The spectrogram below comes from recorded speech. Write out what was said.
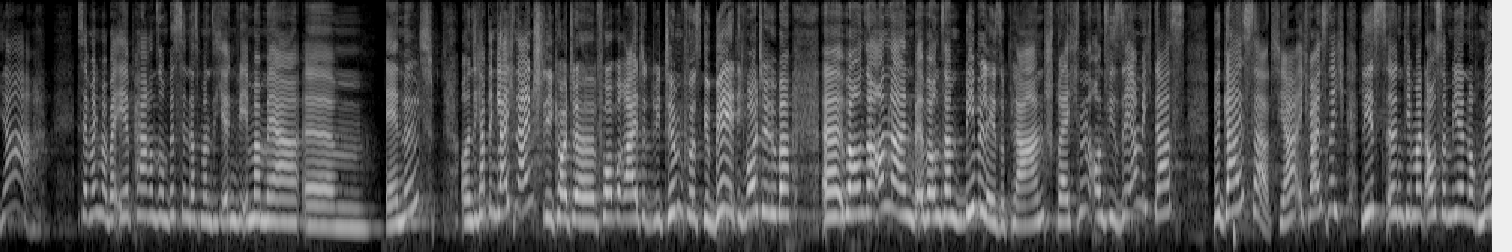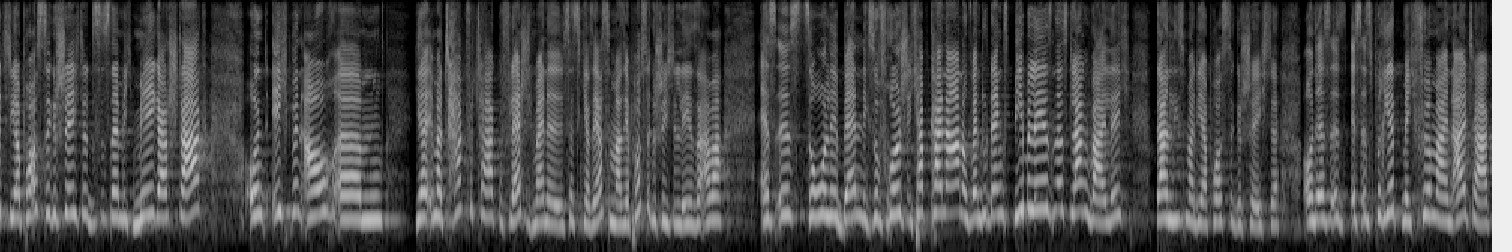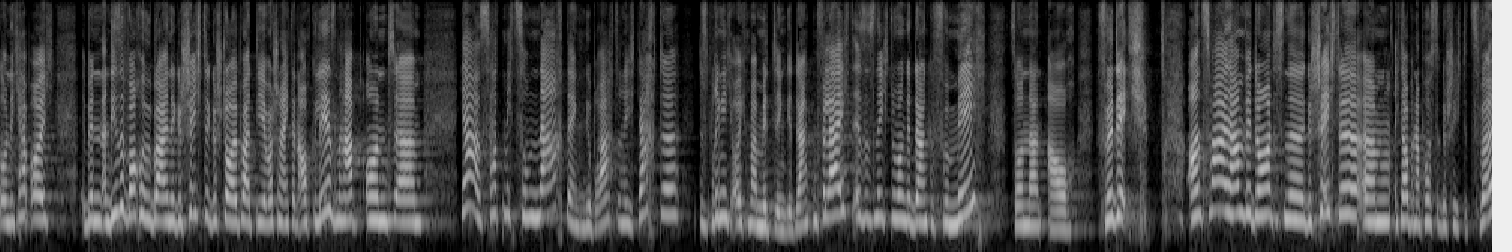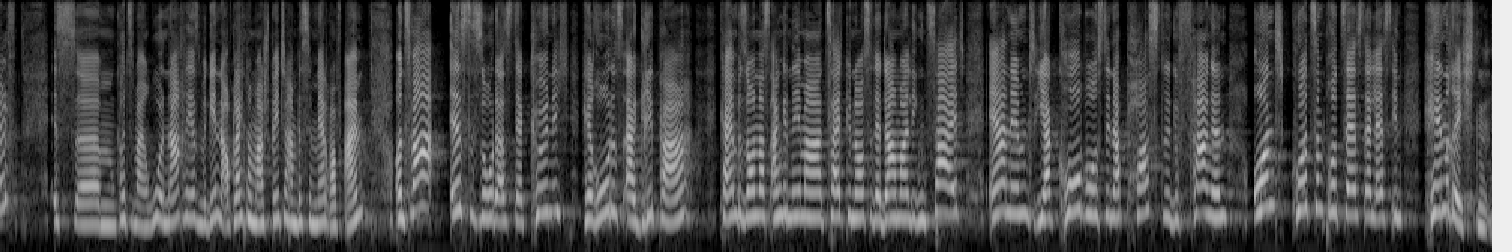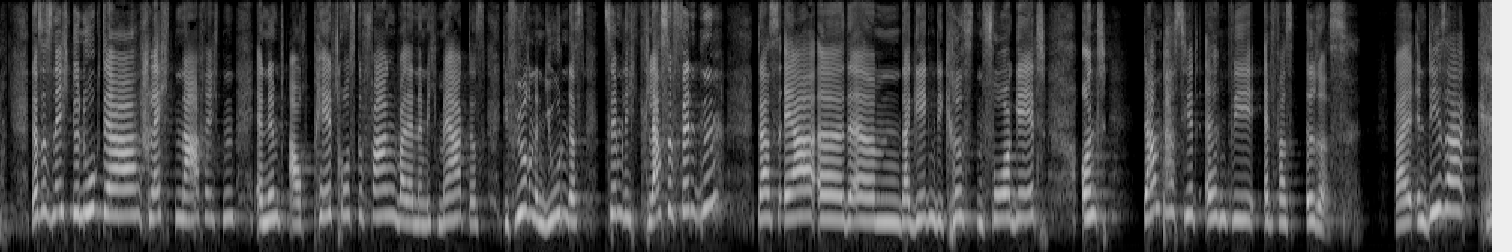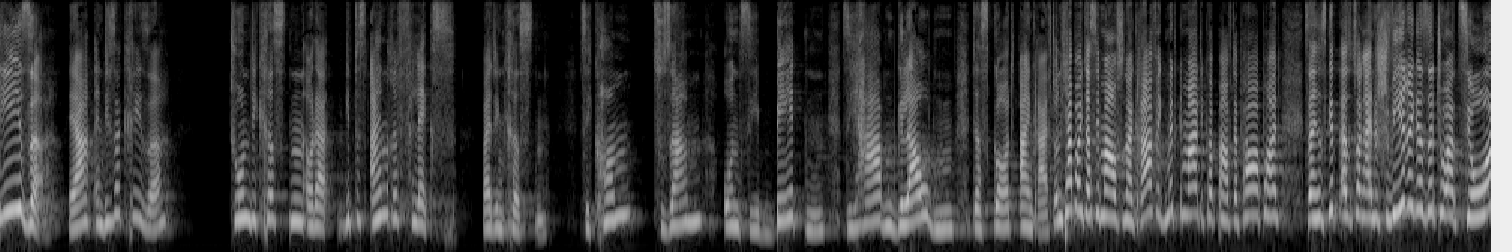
Ja, ist ja manchmal bei Ehepaaren so ein bisschen, dass man sich irgendwie immer mehr ähm, ähnelt. Und ich habe den gleichen Einstieg heute vorbereitet wie Tim fürs Gebet. Ich wollte über, äh, über unser Online, über unseren Bibelleseplan sprechen und wie sehr mich das begeistert. Ja, ich weiß nicht, liest irgendjemand außer mir noch mit die Apostelgeschichte? Das ist nämlich mega stark. Und ich bin auch ähm, ja immer Tag für Tag geflasht. Ich meine, es ist jetzt nicht das erste Mal, dass ich Apostelgeschichte lese, aber es ist so lebendig, so frisch. Ich habe keine Ahnung, wenn du denkst, Bibel lesen ist langweilig, dann lies mal die Apostelgeschichte. Und es, ist, es inspiriert mich für meinen Alltag. Und ich habe euch, bin an diese Woche über eine Geschichte gestolpert, die ihr wahrscheinlich dann auch gelesen habt. Und ähm, ja, es hat mich zum Nachdenken gebracht. Und ich dachte, das bringe ich euch mal mit den Gedanken. Vielleicht ist es nicht nur ein Gedanke für mich, sondern auch für dich. Und zwar haben wir dort ist eine Geschichte, ähm, ich glaube in Apostelgeschichte 12, ist, ähm, könnt ihr mal in Ruhe nachlesen. Wir gehen auch gleich nochmal später ein bisschen mehr drauf ein. Und zwar ist es so, dass der König Herodes Agrippa kein besonders angenehmer Zeitgenosse der damaligen Zeit. Er nimmt Jakobus, den Apostel, gefangen und kurz im Prozess, er lässt ihn hinrichten. Das ist nicht genug der schlechten Nachrichten. Er nimmt auch Petrus gefangen, weil er nämlich merkt, dass die führenden Juden das ziemlich klasse finden, dass er äh, ähm, dagegen die Christen vorgeht. Und dann passiert irgendwie etwas Irres. Weil in dieser Krise, ja, in dieser Krise tun die Christen oder gibt es einen Reflex bei den Christen. Sie kommen zusammen und sie beten. Sie haben Glauben, dass Gott eingreift. Und ich habe euch das hier mal auf so einer Grafik mitgemalt. Ihr könnt mal auf der PowerPoint sagen, es gibt also sozusagen eine schwierige Situation.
